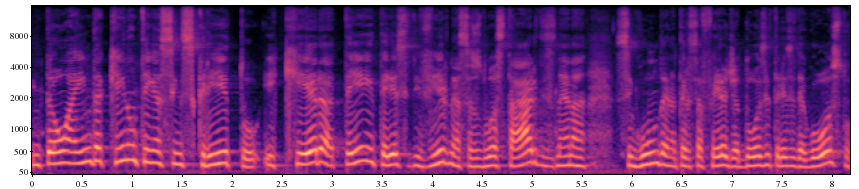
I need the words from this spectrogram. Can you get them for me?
Então, ainda quem não tenha se inscrito e queira, tenha interesse de vir nessas duas tardes, né, na segunda e na terça-feira, dia 12 e 13 de agosto,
